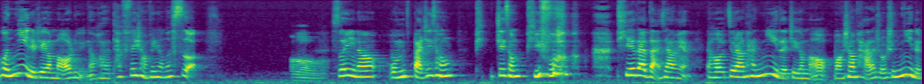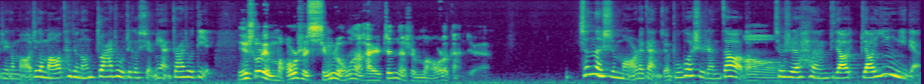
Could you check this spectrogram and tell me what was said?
果逆着这个毛捋的话，它非常非常的涩。哦，所以呢，我们把这层皮这层皮肤贴在板下面，然后就让它逆着这个毛往上爬的时候是逆着这个毛，这个毛它就能抓住这个雪面，抓住地。您说这毛是形容啊，还是真的是毛的感觉？真的是毛的感觉，不过是人造的，哦，就是很比较比较硬一点，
